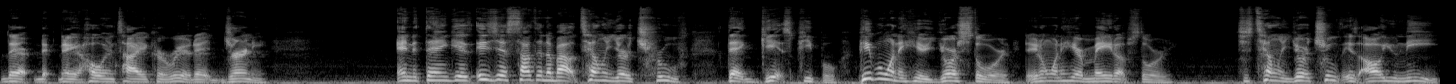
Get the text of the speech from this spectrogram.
their their whole entire career, their journey. And the thing is, it's just something about telling your truth that gets people. People want to hear your story. They don't want to hear made up story. Just telling your truth is all you need.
